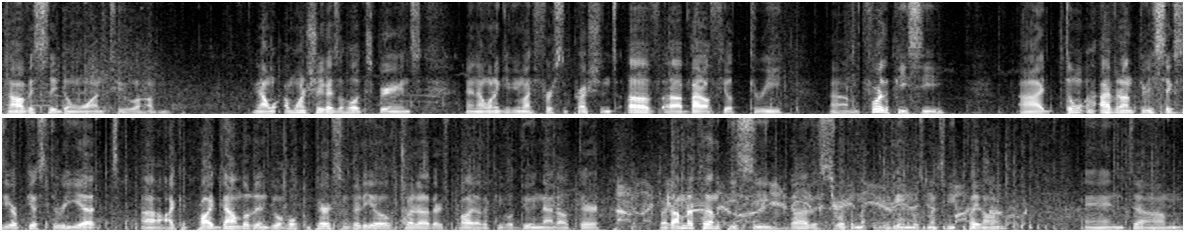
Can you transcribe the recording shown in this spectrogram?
and obviously don't want to... Um, you know, I, want to show you guys the whole experience, and I want to give you my first impressions of uh, Battlefield 3 um, for the PC. I don't have it on 360 or PS3 yet. Uh, I could probably download it and do a whole comparison video, but uh, there's probably other people doing that out there. But I'm going to play on the PC. Uh, this is what the, the, game was meant to be played on. And, um,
